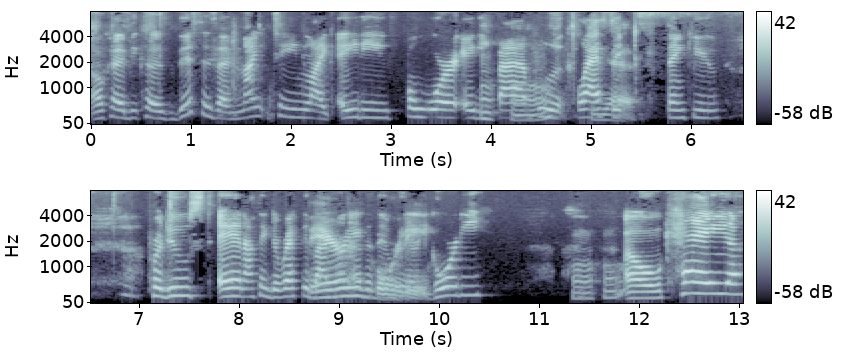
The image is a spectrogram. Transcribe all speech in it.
Okay, because this is a 19 like 84, 85 mm-hmm. hood classic. Yes. Thank you. Produced and I think directed Berry by none other Gordy. than Berry Gordy. Mm-hmm. Okay,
